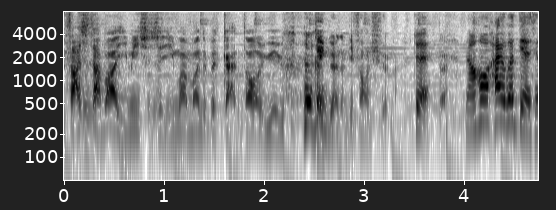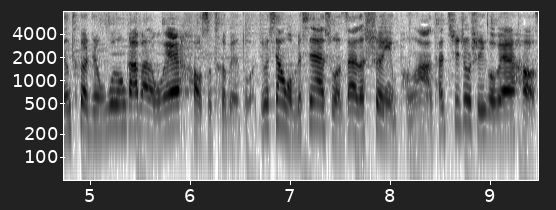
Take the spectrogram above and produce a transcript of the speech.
杂七杂八移民其实。已经慢慢的被赶到越更远的地方去了。对对，然后还有个典型特征，乌龙嘎巴的 warehouse 特别多，就像我们现在所在的摄影棚啊，它其实就是一个 warehouse。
